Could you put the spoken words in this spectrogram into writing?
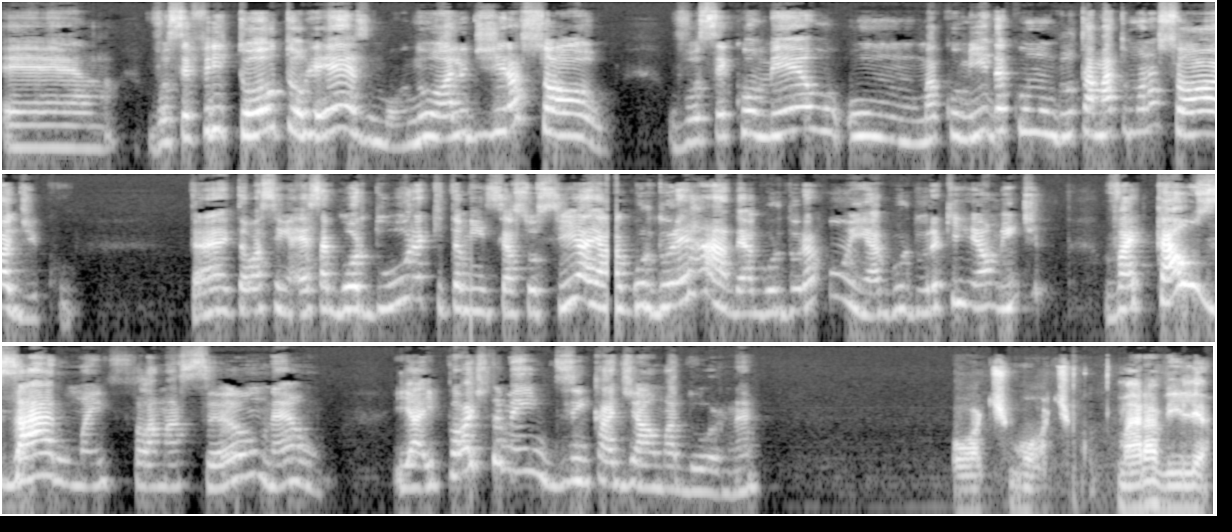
É... Você fritou o torresmo no óleo de girassol você comeu um, uma comida com glutamato monossódico. Tá? Então, assim, essa gordura que também se associa é a gordura errada, é a gordura ruim, é a gordura que realmente vai causar uma inflamação, né? E aí pode também desencadear uma dor, né? Ótimo, ótimo. Maravilha.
